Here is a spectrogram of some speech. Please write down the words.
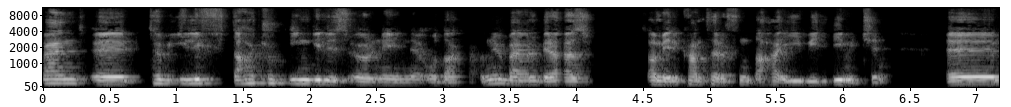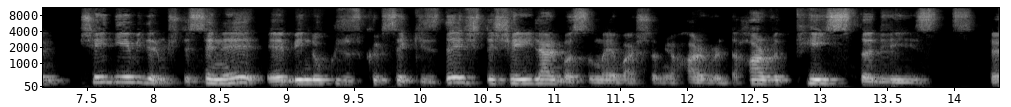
ben e, tabii Elif daha çok İngiliz örneğine odaklanıyor. Ben biraz Amerikan tarafını daha iyi bildiğim için e, şey diyebilirim işte sene e, 1948'de işte şeyler basılmaya başlanıyor Harvard'da. Harvard Case Studies e,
